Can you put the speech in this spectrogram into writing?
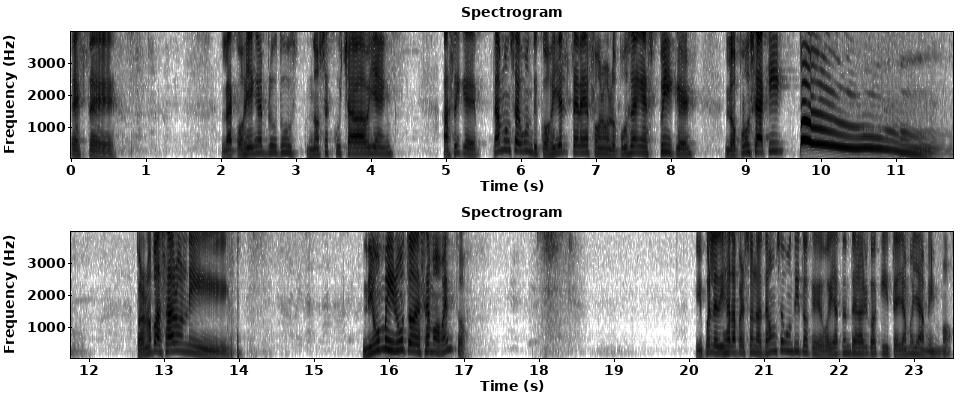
Este, la cogí en el Bluetooth, no se escuchaba bien. Así que dame un segundo y cogí el teléfono, lo puse en speaker, lo puse aquí. Pero no pasaron ni, ni un minuto de ese momento. Y pues le dije a la persona, dame un segundito que voy a atender algo aquí, te llamo ya mismo.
